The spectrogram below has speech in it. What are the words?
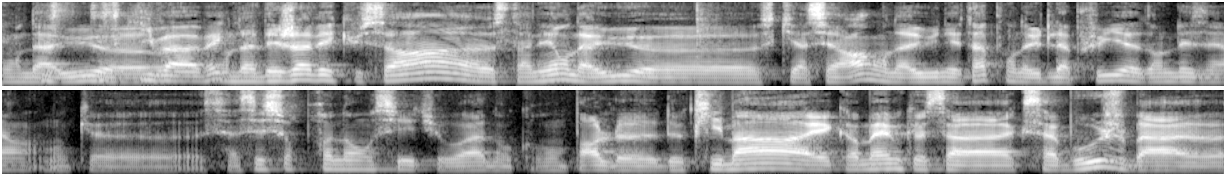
on a eu, ce qui va avec. On a déjà vécu ça cette année. On a eu ce qui est assez rare on a eu une étape, on a eu de la pluie dans le désert. Donc euh, c'est assez surprenant aussi, tu vois. Donc on parle de, climat et quand même que ça, que ça bouge. Bah, euh,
